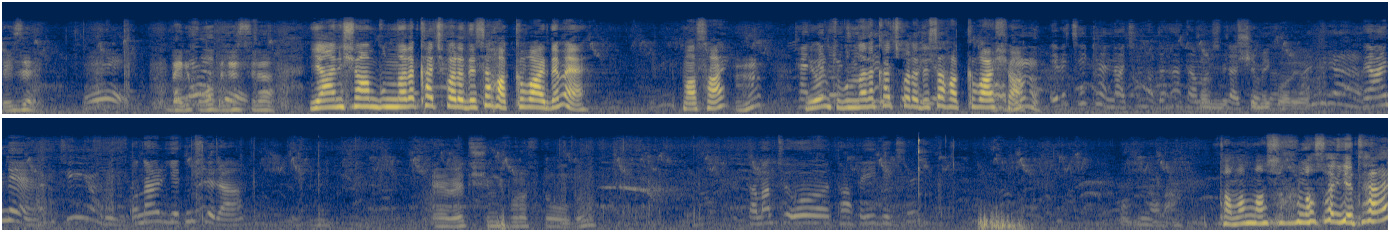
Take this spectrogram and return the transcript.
Teyze. Beni kovabilirsin ha. Yani şu an bunlara kaç para dese hakkı var değil mi? Masay. Kendine Diyorum ki bunlara kaç para dese hakkı var şu an. Evet çek kendini açılmadı. Ha tamam şimdi Müthiş yemek var ya. Ve anne. Onlar 70 lira. Evet şimdi burası da oldu. Tamam şu o tahtayı geçir. Uzun olan. Tamam Mansur Masar yeter.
